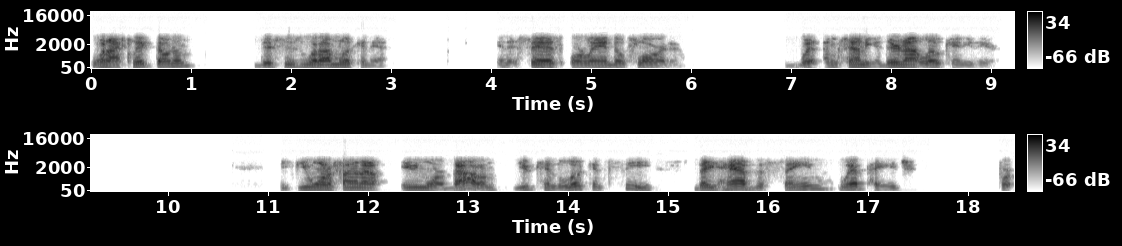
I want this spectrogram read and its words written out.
When I clicked on them, this is what I'm looking at. And it says Orlando, Florida. But I'm telling you, they're not located here. If you want to find out any more about them, you can look and see they have the same web page for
